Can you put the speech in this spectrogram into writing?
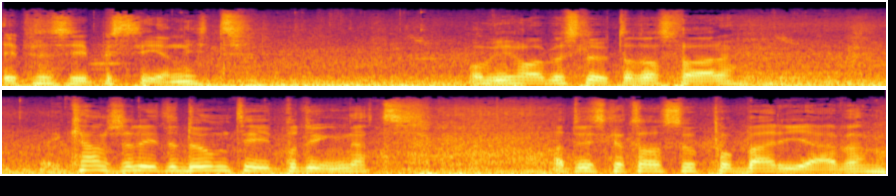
i princip i zenit. Och vi har beslutat oss för, kanske lite dum tid på dygnet, att vi ska ta oss upp på bergjäveln.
